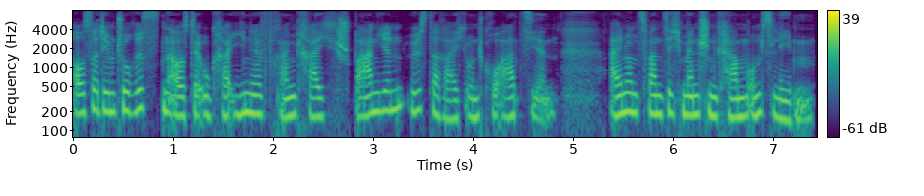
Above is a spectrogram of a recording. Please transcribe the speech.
außerdem Touristen aus der Ukraine, Frankreich, Spanien, Österreich und Kroatien. 21 Menschen kamen ums Leben.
